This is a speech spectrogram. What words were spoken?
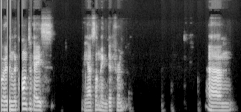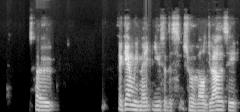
Whereas in the quantum case, we have something different. Um, so again, we make use of this Schur-Weyl duality.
